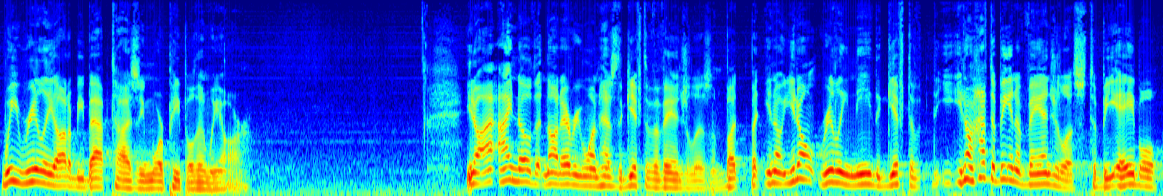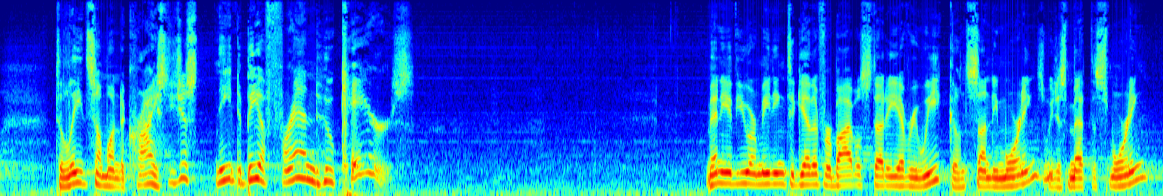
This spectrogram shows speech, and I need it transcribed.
we really ought to be baptizing more people than we are. You know, I, I, know that not everyone has the gift of evangelism, but, but, you know, you don't really need the gift of, you don't have to be an evangelist to be able to lead someone to Christ. You just need to be a friend who cares. Many of you are meeting together for Bible study every week on Sunday mornings. We just met this morning.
